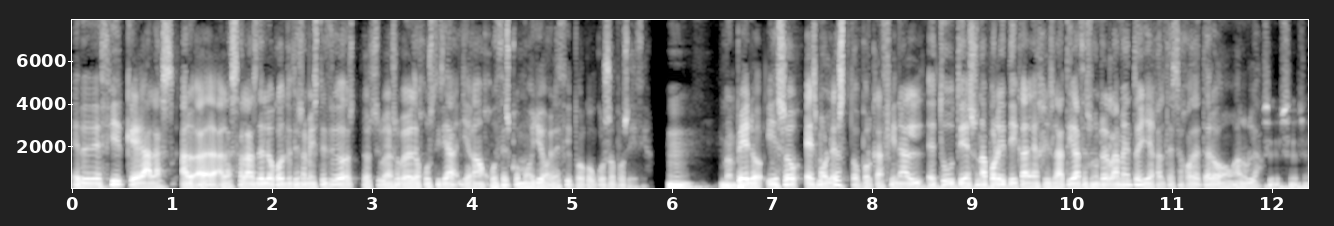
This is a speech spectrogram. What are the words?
He de decir que a las, a, las salas de lo contencioso administrativo de los tribunales superiores de justicia llegan jueces como yo, es decir, por concurso oposición. Mm, Pero, y eso es molesto, porque al final eh, tú tienes una política legislativa, haces un reglamento y llega el TSJ y te lo anula. Sí, sí, sí.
